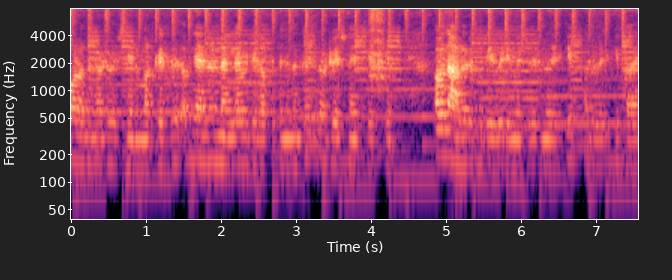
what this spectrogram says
ഓളൊന്ന് നോട്ടിഫിക്കേഷൻ ചെയ്യാനും മറക്കരുത്. അപ്പോൾ ഞാൻ നല്ല വീഡിയോകളൊക്കെ തന്നെ നിങ്ങൾക്ക് നോട്ടിഫിക്കേഷൻ ആയിട്ട് ലഭിക്കും അപ്പോൾ നാളെ ഒരു പുതിയ വീഡിയോ വെച്ച് വരുന്നതായിരിക്കും. അതുവരെയ്ക്ക് ബൈ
